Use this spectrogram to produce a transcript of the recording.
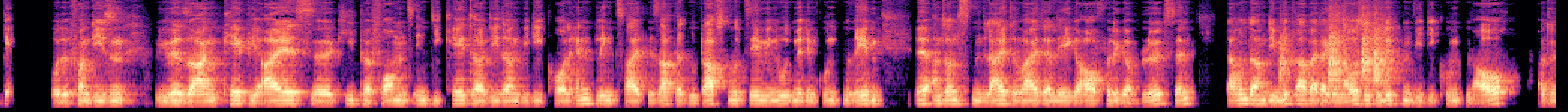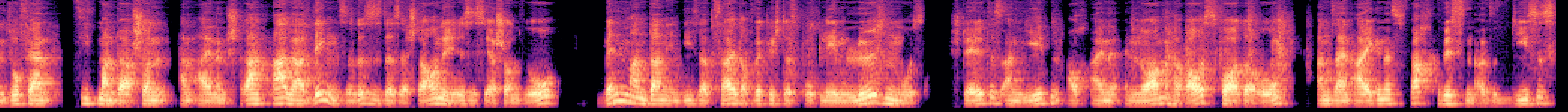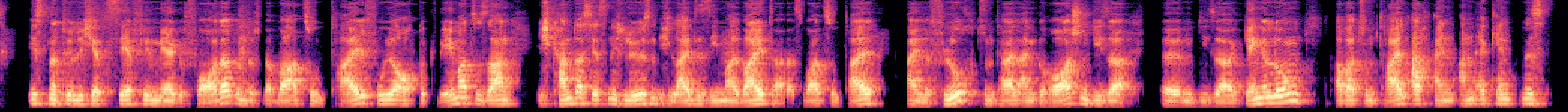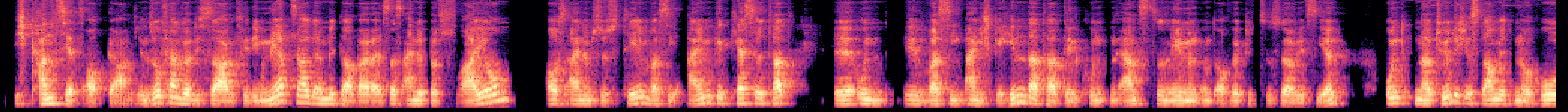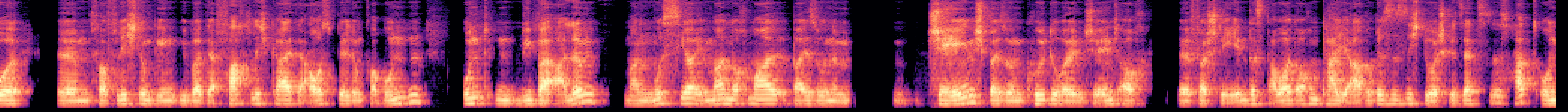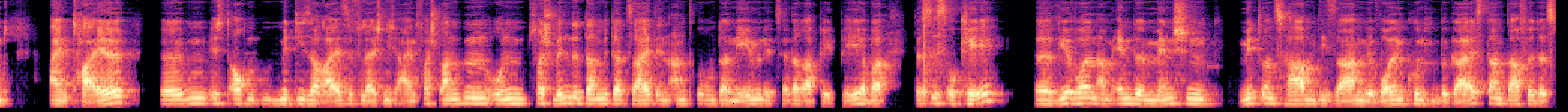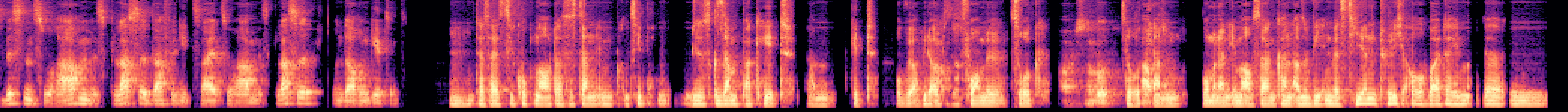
Wurde von diesen, wie wir sagen, KPIs, äh, Key Performance Indicator, die dann wie die Call-Handling-Zeit gesagt hat, du darfst nur zehn Minuten mit dem Kunden reden, äh, ansonsten leite weiter, lege auf, völliger Blödsinn. Darunter haben die Mitarbeiter genauso gelitten wie die Kunden auch. Also insofern zieht man da schon an einem Strang. Allerdings, und das ist das Erstaunliche, ist es ja schon so, wenn man dann in dieser Zeit auch wirklich das Problem lösen muss, stellt es an jeden auch eine enorme Herausforderung an sein eigenes Fachwissen. Also dieses ist natürlich jetzt sehr viel mehr gefordert und es war zum Teil früher auch bequemer zu sagen, ich kann das jetzt nicht lösen, ich leite Sie mal weiter. Das war zum Teil eine Flucht, zum Teil ein Gehorchen dieser, äh, dieser Gängelung, aber zum Teil auch ein Anerkenntnis, ich kann es jetzt auch gar nicht. Insofern würde ich sagen, für die Mehrzahl der Mitarbeiter ist das eine Befreiung aus einem System, was sie eingekesselt hat äh, und äh, was sie eigentlich gehindert hat, den Kunden ernst zu nehmen und auch wirklich zu servicieren. Und natürlich ist damit eine hohe ähm, Verpflichtung gegenüber der Fachlichkeit, der Ausbildung verbunden. Und wie bei allem, man muss ja immer noch mal bei so einem Change, bei so einem kulturellen Change auch äh, verstehen, das dauert auch ein paar Jahre, bis es sich durchgesetzt ist, hat. Und ein Teil ist auch mit dieser Reise vielleicht nicht einverstanden und verschwindet dann mit der Zeit in andere Unternehmen etc. pp. Aber das ist okay. Äh, wir wollen am Ende Menschen mit uns haben, die sagen, wir wollen Kunden begeistern. Dafür das Wissen zu haben, ist klasse. Dafür die Zeit zu haben, ist klasse. Und darum geht es uns. Mhm. Das heißt, Sie gucken auch, dass es dann im Prinzip dieses Gesamtpaket ähm, gibt, wo wir auch wieder auf diese Formel zurück, zurückkehren, wo man dann eben auch sagen kann, also wir investieren natürlich auch weiterhin äh, in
